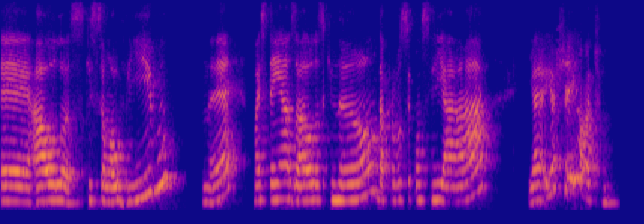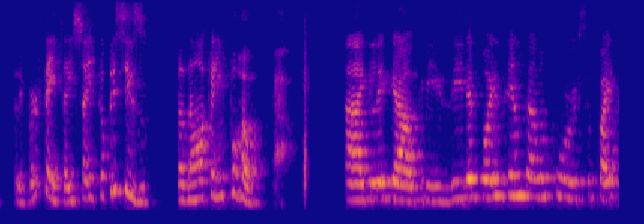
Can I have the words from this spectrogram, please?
é, aulas que são ao vivo, né? Mas tem as aulas que não, dá para você conciliar. E aí eu achei ótimo. Falei, perfeito, é isso aí que eu preciso para dar um, aquele empurrão. Ai, que legal, Cris. E depois de entrar no curso, quais,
